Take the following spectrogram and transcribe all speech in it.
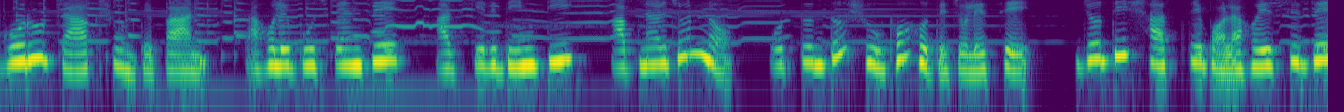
গরুর ডাক শুনতে পান, তাহলে বুঝবেন যে আজকের দিনটি আপনার জন্য অত্যন্ত শুভ হতে চলেছে। জ্যোতিষ শাস্ত্রে বলা হয়েছে যে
